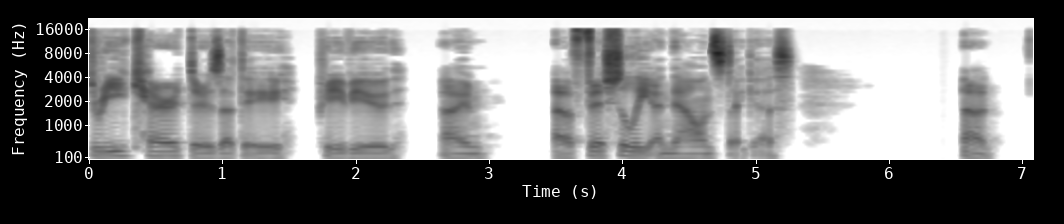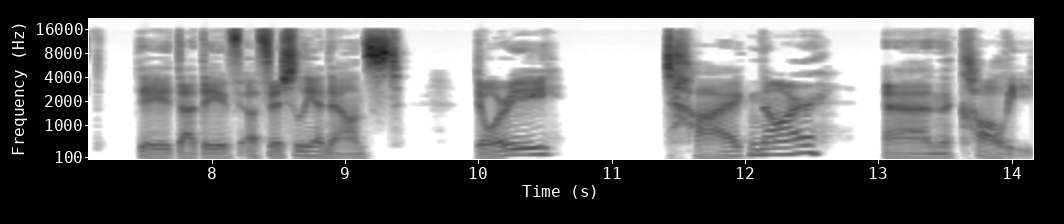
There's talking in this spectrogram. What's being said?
three characters that they previewed and officially announced, I guess. Uh they that they've officially announced Dori, Tighnari, and Collei.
